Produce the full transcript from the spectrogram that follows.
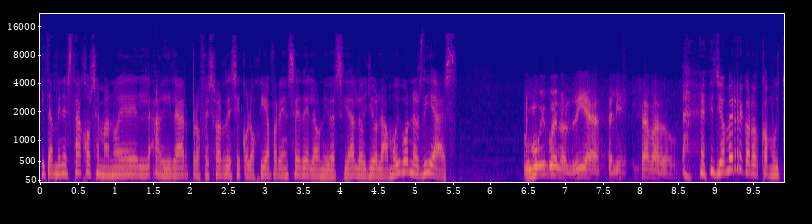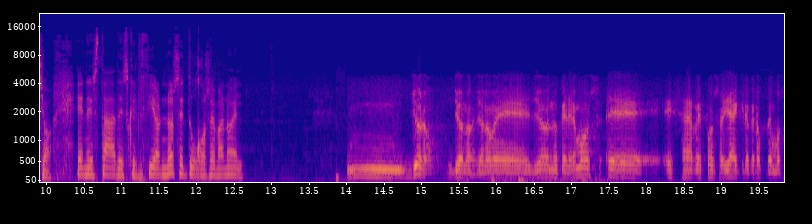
y también está José Manuel Aguilar, profesor de Psicología Forense de la Universidad Loyola. Muy buenos días. Muy buenos días, feliz sábado. Yo me reconozco mucho en esta descripción, no sé tú, José Manuel. Mm, yo no, yo no, yo no me, yo lo que tenemos eh, esa responsabilidad y creo que nos podemos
